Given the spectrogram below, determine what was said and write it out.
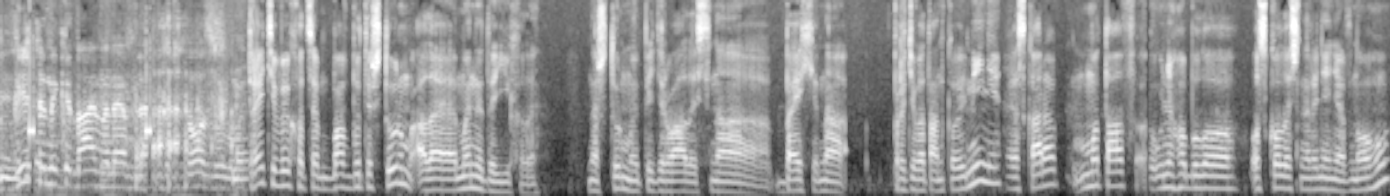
більше не кидай мене, блядь, дозволу. Третій виход це мав бути штурм, але ми не доїхали. На штурм ми підірвались на бехі на противотанковій міні. Яскара мотав. У нього було осколочне ранення в ногу,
